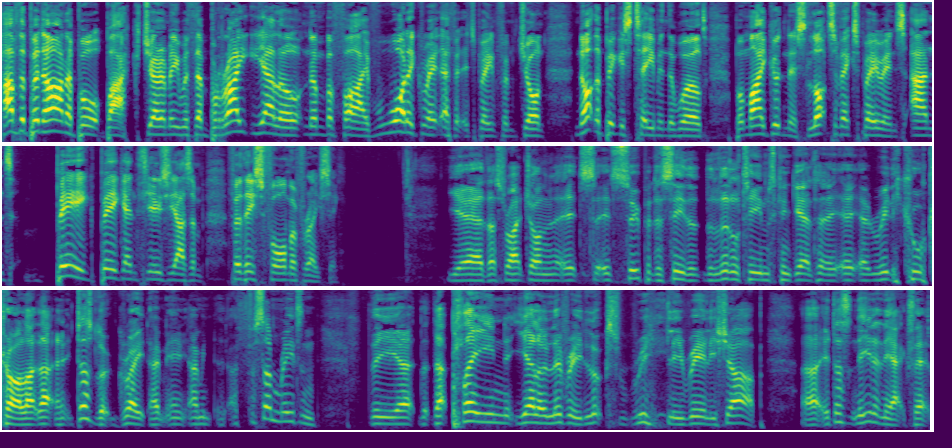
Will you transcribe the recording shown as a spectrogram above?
have the banana boat back, Jeremy, with the bright yellow number five. What a great effort it's been from John. Not the biggest team in the world, but my goodness, lots of experience and big, big enthusiasm for this form of racing. Yeah, that's right, John. It's it's super to see that the little teams can get a, a, really cool car like that, and it does look great. I mean, I mean, uh, for some reason, the uh, th- that plain yellow livery looks really, really sharp. Uh, it doesn't need any accent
